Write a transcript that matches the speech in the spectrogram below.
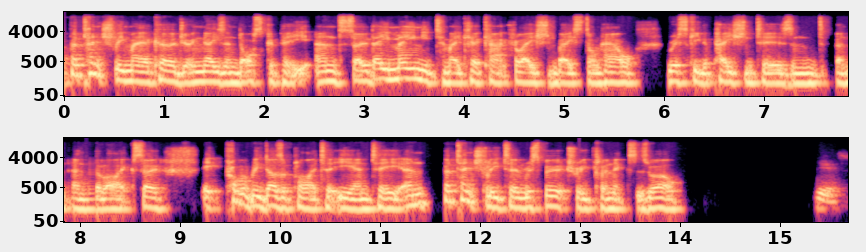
potentially may occur during nasendoscopy. And so they may need to make a calculation based on how risky the patient is and, and, and the like. So it probably does apply to ENT and potentially to respiratory clinics as well. Yes.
